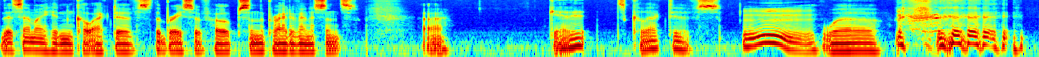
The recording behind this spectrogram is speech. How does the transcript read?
the semi-hidden collectives, the Brace of Hopes and the Pride of Innocence. Uh, get it? It's collectives. mm, Whoa.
